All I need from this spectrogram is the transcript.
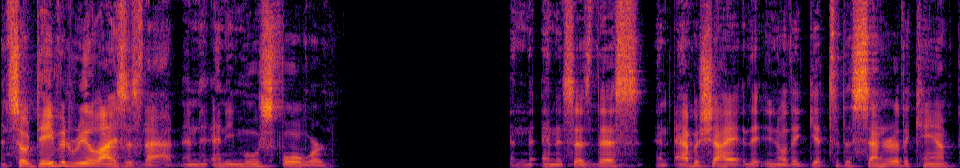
And so David realizes that and, and he moves forward. And, and it says this, and Abishai, you know, they get to the center of the camp.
